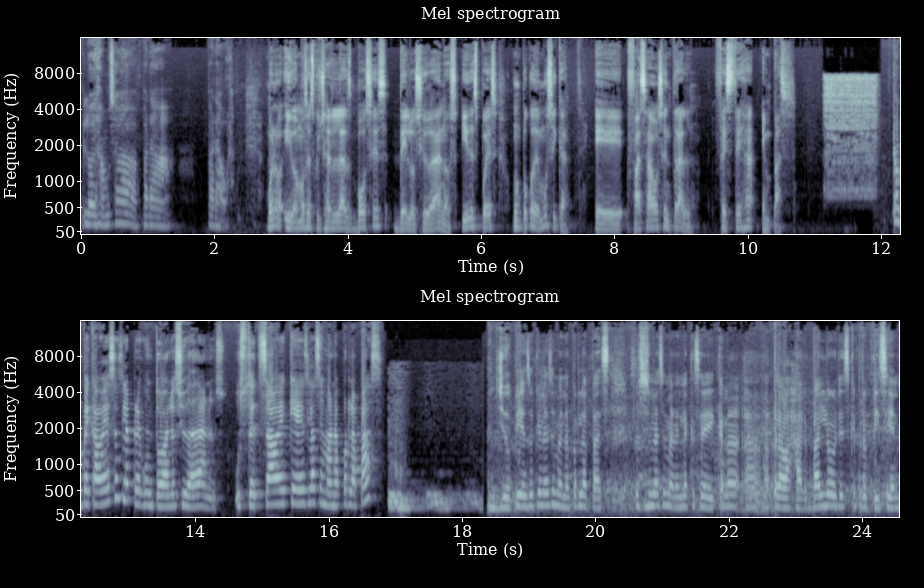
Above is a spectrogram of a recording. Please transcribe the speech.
lo dejamos para, para ahora? Bueno, y vamos a escuchar las voces de los ciudadanos y después un poco de música. Eh, Fasao Central, festeja en paz. Rompecabezas le preguntó a los ciudadanos, ¿usted sabe qué es la Semana por la Paz? Yo pienso que una Semana por la Paz pues es una semana en la que se dedican a, a, trabajar valores que propicien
